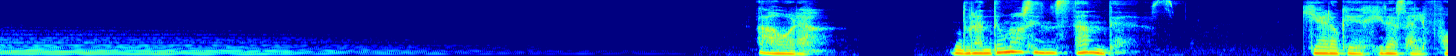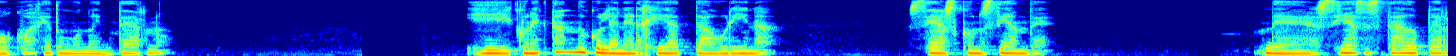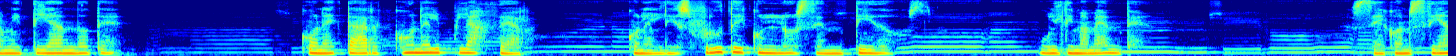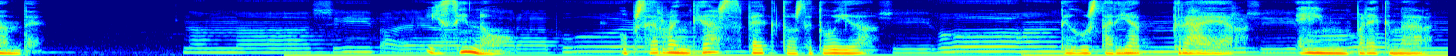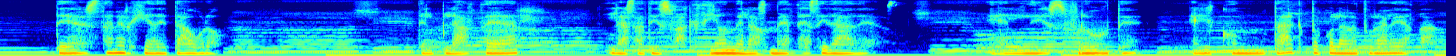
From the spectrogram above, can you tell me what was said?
Ahora, durante unos instantes, quiero que gires el foco hacia tu mundo interno y conectando con la energía taurina, seas consciente de si has estado permitiéndote conectar con el placer con el disfrute y con los sentidos últimamente. Sé consciente. Y si no, observa en qué aspectos de tu vida te gustaría traer e impregnar de esta energía de Tauro, del placer la satisfacción de las necesidades, el disfrute, el contacto con la naturaleza.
